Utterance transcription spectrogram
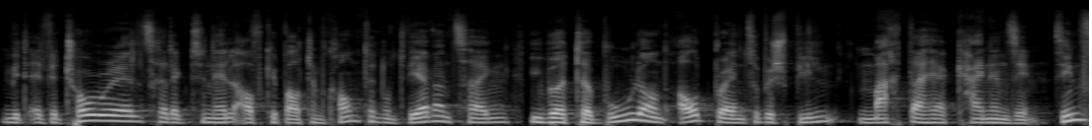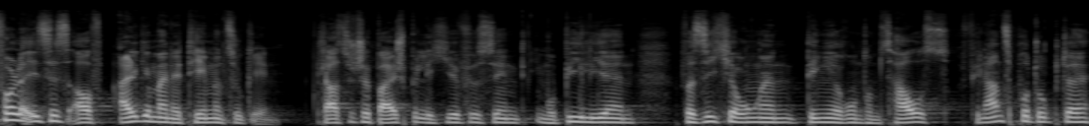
mit Editorials, redaktionell aufgebautem Content und Werbeanzeigen über Taboola und Outbrain zu bespielen, macht daher keinen Sinn. Sinnvoller ist es, auf allgemeine Themen zu gehen. Klassische Beispiele hierfür sind Immobilien, Versicherungen, Dinge rund ums Haus, Finanzprodukte,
